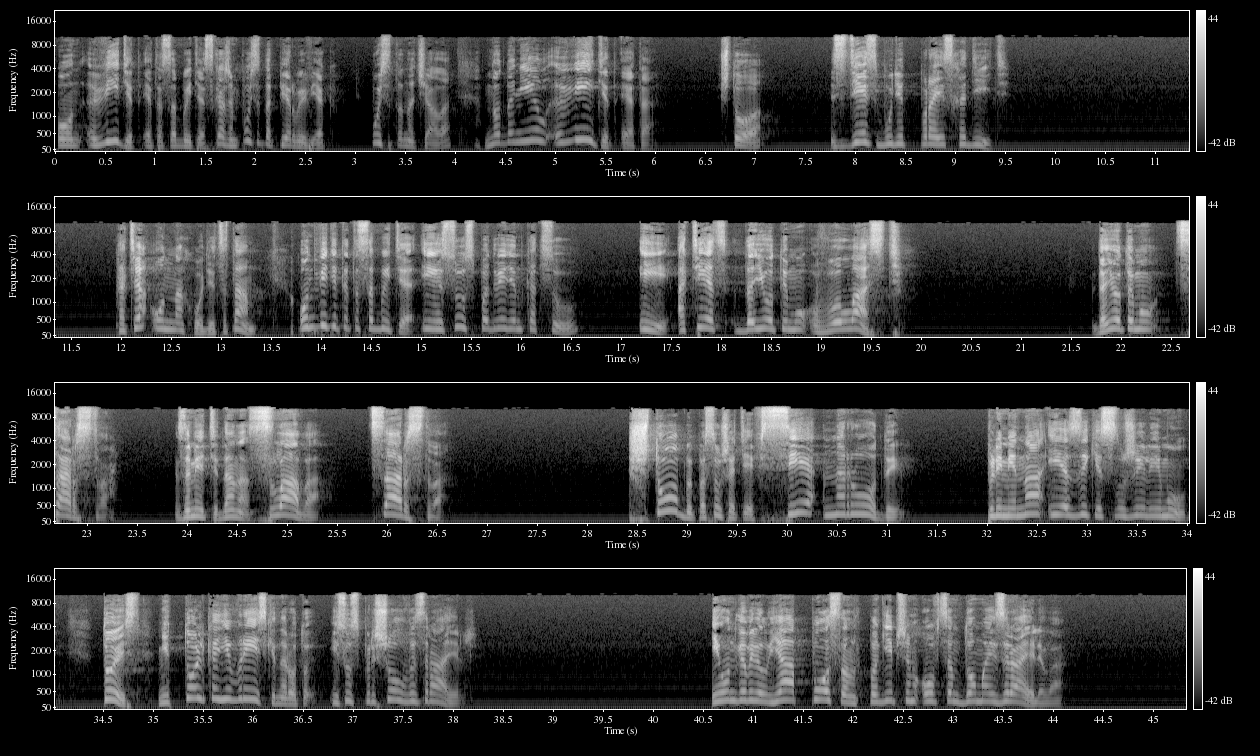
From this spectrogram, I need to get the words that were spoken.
он видит это событие. Скажем, пусть это первый век, пусть это начало, но Даниил видит это, что здесь будет происходить. Хотя он находится там. Он видит это событие. И Иисус подведен к Отцу, и Отец дает ему власть, дает ему царство. Заметьте, дана слава, царство – чтобы, послушайте, все народы, племена и языки служили Ему. То есть, не только еврейский народ, Иисус пришел в Израиль. И Он говорил, я послан к погибшим овцам дома Израилева.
